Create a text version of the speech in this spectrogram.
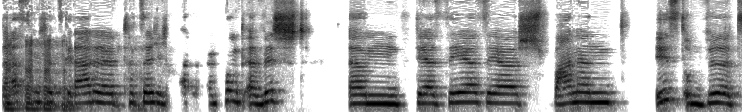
da hast du mich jetzt gerade tatsächlich an einem Punkt erwischt, ähm, der sehr, sehr spannend ist und wird.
